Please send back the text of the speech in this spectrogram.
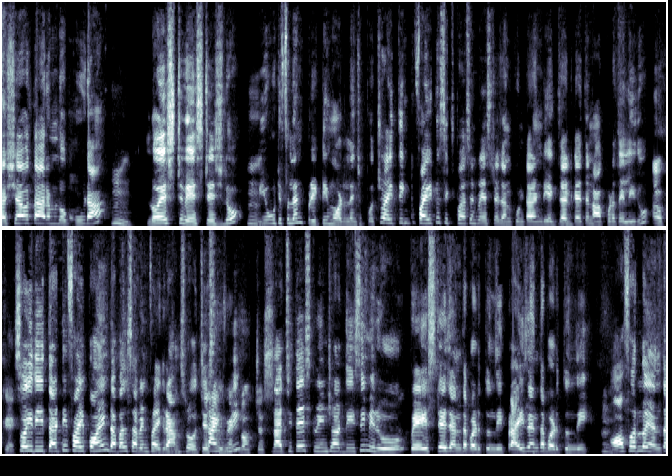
దశావతారంలో కూడా Hmm. లోయెస్ట్ వేస్టేజ్లో Hmm. బ్యూటిఫుల్ అండ్ ప్రిటీ మోడల్ అని చెప్పొచ్చు. I think five to six percent wastage అనుకుంటా అండి. ఎగ్జాక్ట్గా అయితే నాకు కూడా తెలియదు సో ఇది thirty five point double seven five గ్రామ్స్లో వచ్చేస్తుంది. లో నచ్చితే స్క్రీన్ షాట్ తీసి మీరు వేస్టేజ్ ఎంత పడుతుంది ప్రైస్ ఎంత పడుతుంది Hmm. ఆఫర్లో ఎంత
